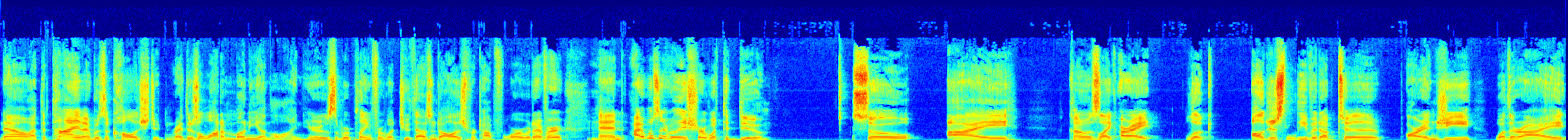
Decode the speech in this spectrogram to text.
Now, at the time, I was a college student, right? There's a lot of money on the line here. Was, we're playing for what two thousand dollars for top four or whatever, mm-hmm. and I wasn't really sure what to do. So I kind of was like, all right, look, I'll just leave it up to RNG whether I,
